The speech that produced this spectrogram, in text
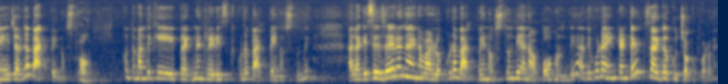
మేజర్గా బ్యాక్ పెయిన్ వస్తుంది. అవును. కొంతమందికి ప్రెగ్నెంట్ లేడీస్కి కూడా బ్యాక్ పెయిన్ వస్తుంది. అలాగే సిజేరియన్ అయిన వాళ్ళకు కూడా బ్యాక్ పెయిన్ వస్తుంది అనే అపోహ ఉంది. అది కూడా ఏంటంటే సరిగ్గా కూర్చోకపోవడమే.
